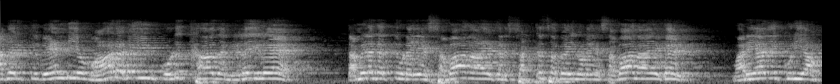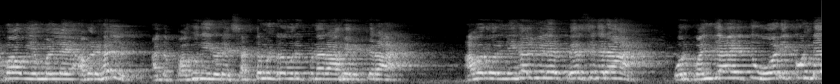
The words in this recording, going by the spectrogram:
அதற்கு வேண்டிய வாடகையும் கொடுக்காத நிலையிலே தமிழகத்துடைய சபாநாயகர் சட்டசபையினுடைய சபாநாயகர் மரியாதைக்குரிய அப்பாவு எம்எல்ஏ அவர்கள் அந்த பகுதியினுடைய சட்டமன்ற உறுப்பினராக இருக்கிறார். அவர் ஒரு நிகழ்விலே பேசுகிறார். ஒரு பஞ்சாயத்து ஓடிக்கொண்டே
